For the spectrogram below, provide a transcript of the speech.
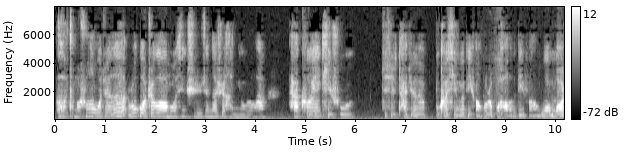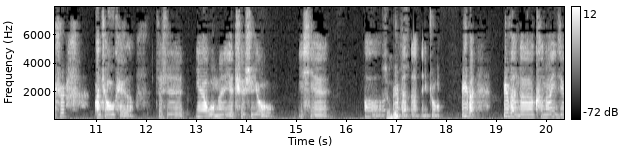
呃，怎么说呢？我觉得如果这个模型师真的是很牛的话，他可以提出，就是他觉得不可行的地方或者不好的地方。我我是完全 OK 的，就是因为我们也确实有一些呃日本的那种日本日本的可能已经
